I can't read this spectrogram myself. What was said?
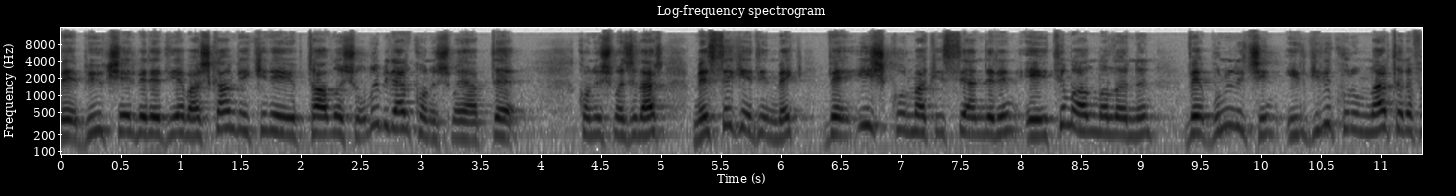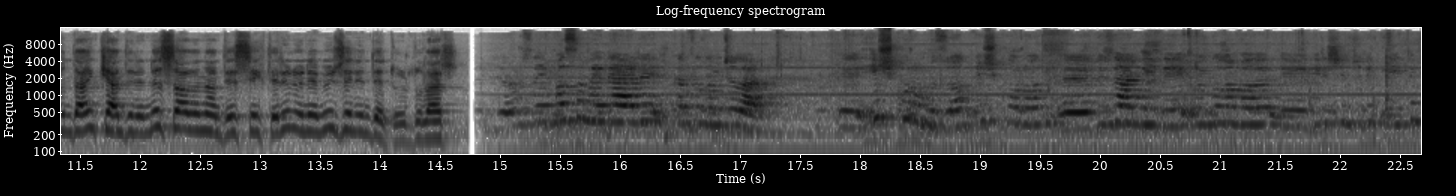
ve Büyükşehir Belediye Başkan Vekili Eyüp Tavlaşoğlu birer konuşma yaptı. Konuşmacılar meslek edinmek ve iş kurmak isteyenlerin eğitim almalarının ve bunun için ilgili kurumlar tarafından kendilerine sağlanan desteklerin önemi üzerinde durdular. Ve basın ve değerli katılımcılar, e, iş kurumumuzun, iş kurun e, düzenlediği uygulamalı e, girişimcilik eğitim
